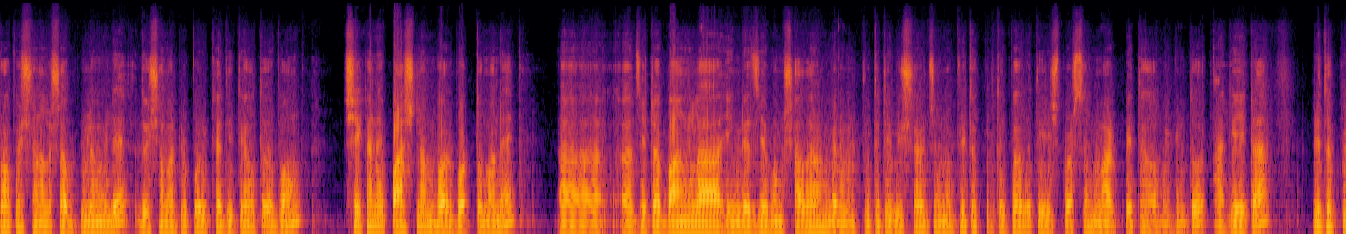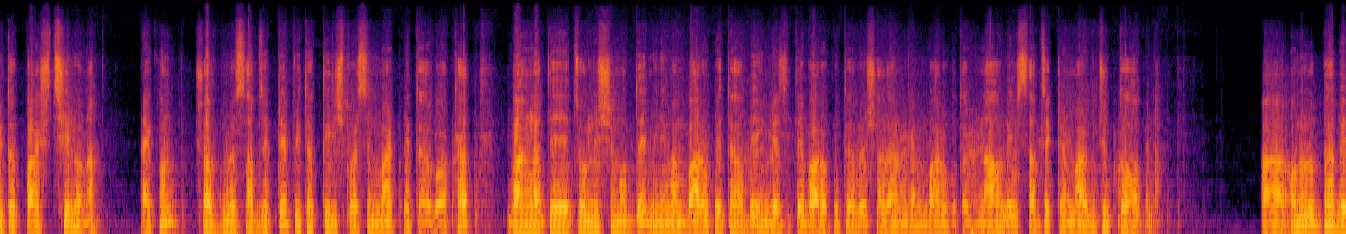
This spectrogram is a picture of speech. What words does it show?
প্রফেশনাল সবগুলো মিলে দুইশো মার্কের পরীক্ষা দিতে হতো এবং সেখানে পাশ নাম্বার বর্তমানে যেটা বাংলা, ইংরেজি এবং সাধারণ জ্ঞান এবং প্রতিটি বিষয়ের জন্য পৃথক পৃথকভাবে তিরিশ পার্সেন্ট মার্ক পেতে হবে। কিন্তু আগে এটা পৃথক পৃথক পাস ছিল না। এখন সবগুলো সাবজেক্টে পৃথক তিরিশ পার্সেন্ট মার্ক পেতে হবে। অর্থাৎ বাংলাতে চল্লিশের মধ্যে মিনিমাম বারো পেতে হবে, ইংরেজিতে বারো পেতে হবে, সাধারণ জ্ঞান বারো পেতে হবে। না হলে এই সাবজেক্টের মার্ক যুক্ত হবে না। অনুরূপভাবে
